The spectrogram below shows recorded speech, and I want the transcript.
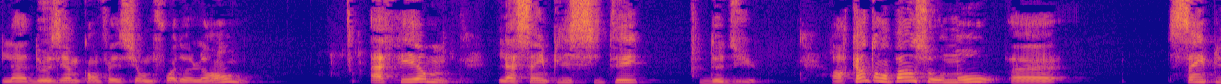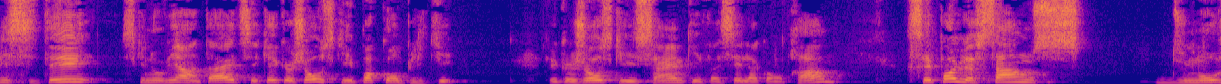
la deuxième confession de foi de Londres, affirme la simplicité de Dieu. Alors, quand on pense au mot euh, simplicité, ce qui nous vient en tête, c'est quelque chose qui n'est pas compliqué, quelque chose qui est simple, qui est facile à comprendre. C'est pas le sens du mot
